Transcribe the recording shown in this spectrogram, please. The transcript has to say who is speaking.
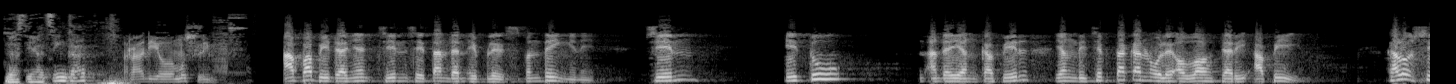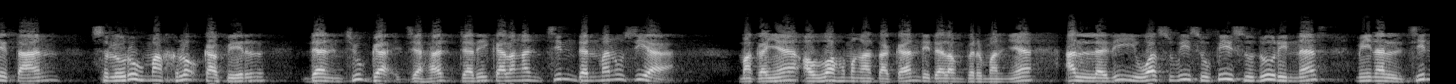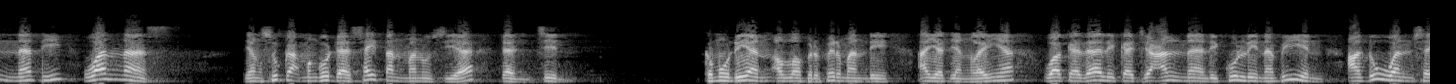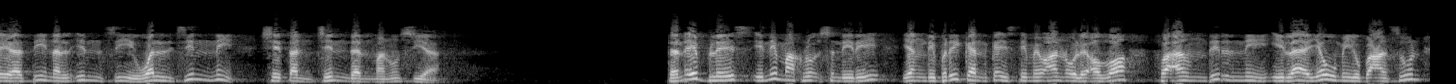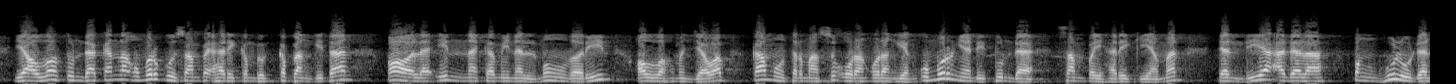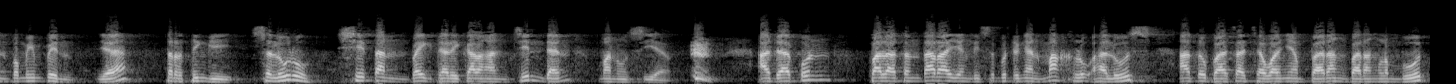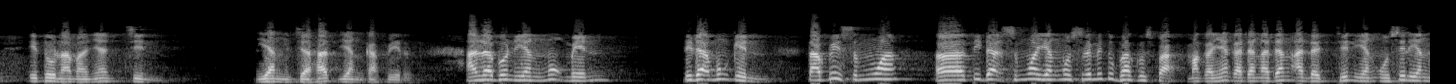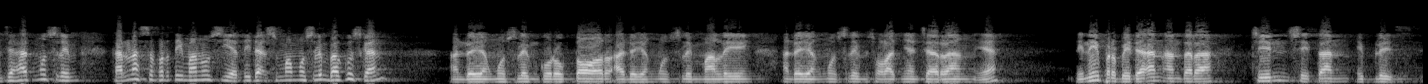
Speaker 1: Nasihat singkat
Speaker 2: Radio Muslim
Speaker 3: Apa bedanya jin, setan, dan iblis? Penting ini. Jin itu ada yang kafir yang diciptakan oleh Allah dari api. Kalau setan, seluruh makhluk kafir dan juga jahat dari kalangan jin dan manusia. Makanya Allah mengatakan di dalam firman-Nya, "Alladzi waswisu fi sudurin nas minal jinnati wan nas." Yang suka menggoda syaitan manusia dan jin. Kemudian Allah berfirman di ayat yang lainnya, "Wa kadzalika ja'alna likulli nabiyyin aduwan syayatinal insi wal jinni." Syaitan jin dan manusia. Dan iblis ini makhluk sendiri yang diberikan keistimewaan oleh Allah Fa'andirni ila yaumi. Ya Allah, tundakanlah umurku sampai hari kebangkitan. Allah menjawab, kamu termasuk orang-orang yang umurnya ditunda sampai hari kiamat dan dia adalah penghulu dan pemimpin ya tertinggi seluruh setan baik dari kalangan jin dan manusia. Adapun bala tentara yang disebut dengan makhluk halus atau bahasa Jawanya barang-barang lembut itu namanya jin. Yang jahat, yang kafir. Adapun yang mukmin tidak mungkin. Tapi semua uh, tidak semua yang muslim itu bagus, Pak. Makanya kadang-kadang ada jin yang usil yang jahat muslim karena seperti manusia, tidak semua muslim bagus kan? Ada yang muslim koruptor, ada yang muslim maling, ada yang muslim sholatnya jarang ya. Ini perbedaan antara jin, setan, iblis.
